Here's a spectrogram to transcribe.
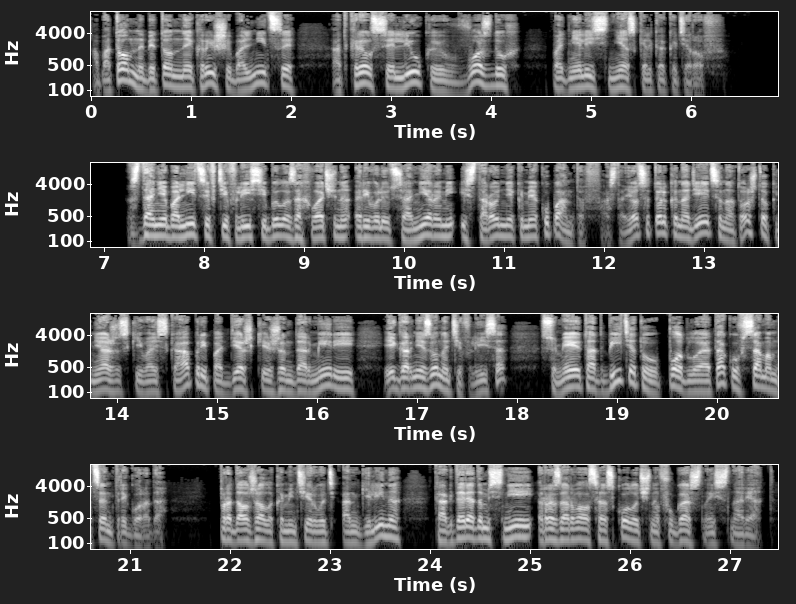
А потом на бетонные крыши больницы открылся люк, и в воздух поднялись несколько катеров. Здание больницы в Тифлисе было захвачено революционерами и сторонниками оккупантов. Остается только надеяться на то, что княжеские войска при поддержке жандармерии и гарнизона Тифлиса сумеют отбить эту подлую атаку в самом центре города. Продолжала комментировать Ангелина, когда рядом с ней разорвался осколочно-фугасный снаряд.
